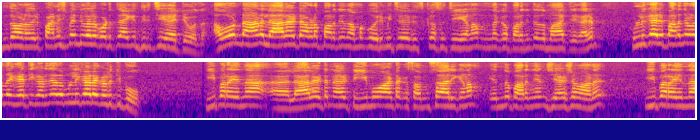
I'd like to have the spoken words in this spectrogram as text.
എന്തുവാണ് ഒരു പണിഷ്മെന്റ് പോലെ കൊടുത്തായിരിക്കും തിരിച്ചു കയറ്റുമെന്ന് അതുകൊണ്ടാണ് ലാലായിട്ട് അവിടെ പറഞ്ഞ് നമുക്ക് ഒരുമിച്ച് ഡിസ്കസ് ചെയ്യണം എന്നൊക്കെ പറഞ്ഞിട്ട് അത് മാറ്റി കാര്യം പുള്ളിക്കാർ പറഞ്ഞു വന്നേ കയറ്റി കഴിഞ്ഞാൽ അത് പുള്ളിക്കാരെ കളിച്ചു പോകും. ഈ പറയുന്ന ലാലേട്ടൻ ആ ടീമുമായിട്ടൊക്കെ സംസാരിക്കണം എന്ന് പറഞ്ഞതിന് ശേഷമാണ് ഈ പറയുന്ന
